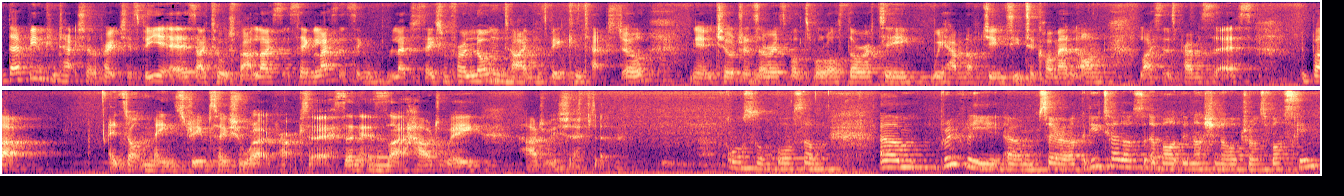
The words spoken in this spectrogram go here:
there have been contextual approaches for years. I talked about licensing. Licensing legislation for a long time has been contextual. You know, children's a responsible authority. We have an opportunity to comment on licensed premises, but it's not mainstream social work practice. And it's like, how do we, how do we shift it? Awesome, awesome. Um, briefly, um, Sarah, could you tell us about the National Transfer Scheme?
